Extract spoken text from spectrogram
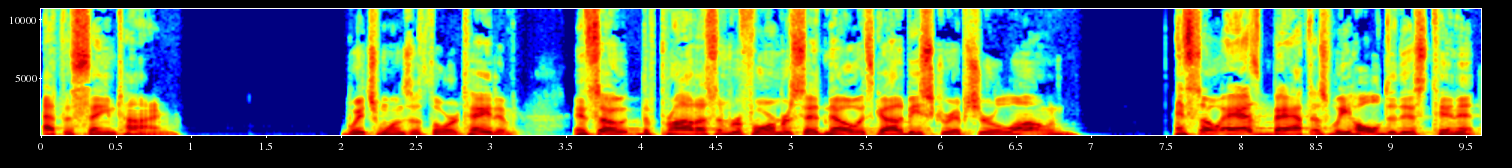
at the same time. Which one's authoritative? And so the Protestant reformers said, No, it's got to be Scripture alone. And so, as Baptists, we hold to this tenet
